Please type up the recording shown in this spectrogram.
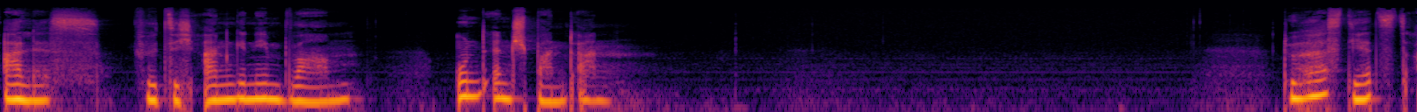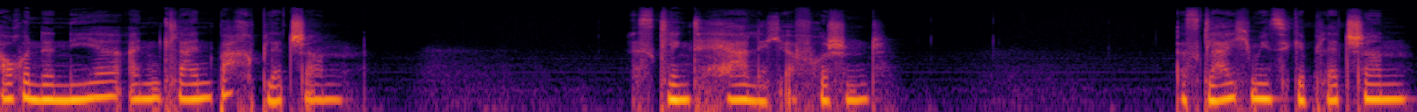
Alles fühlt sich angenehm warm und entspannt an. Du hörst jetzt auch in der Nähe einen kleinen Bach plätschern. Es klingt herrlich erfrischend. Das gleichmäßige Plätschern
